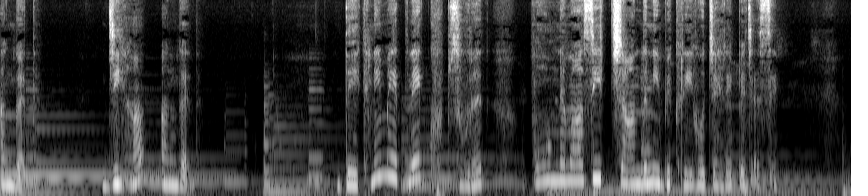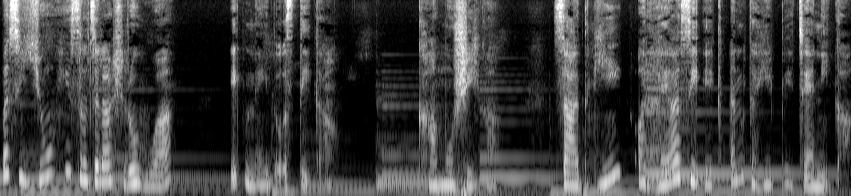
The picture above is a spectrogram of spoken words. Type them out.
अंगद। जी हाँ अंगद। देखने में इतने खूबसूरत, पूर्णिमासी चांदनी बिखरी हो चेहरे पे जैसे। बस यूँ ही सिलसिला शुरू हुआ एक नई दोस्ती का, खामोशी का, सादगी और हयासी एक अनकही बेचैनी का।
